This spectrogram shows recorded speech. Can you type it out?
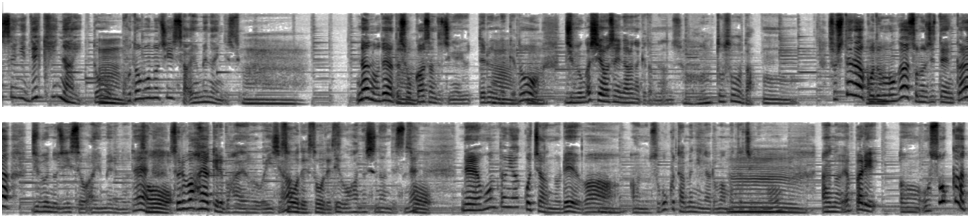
せにできないとうん。子供の人生歩めないんですよ。う、ん。なので私うん。お母さんたちには言ってるんだけど、うん。うん。自分が幸せにならなきゃダメなんですよ、本当そうだ。うん、そしたら子供がその時点から自分の人生を歩めるので、そうれは早ければ早い方がいいじゃんそうですそうですっていう。お話なんですね。そで本当にあっこちゃんの例は、あのすごくためになるマう。マたちにうもんあのやっぱり、うん、遅かっ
